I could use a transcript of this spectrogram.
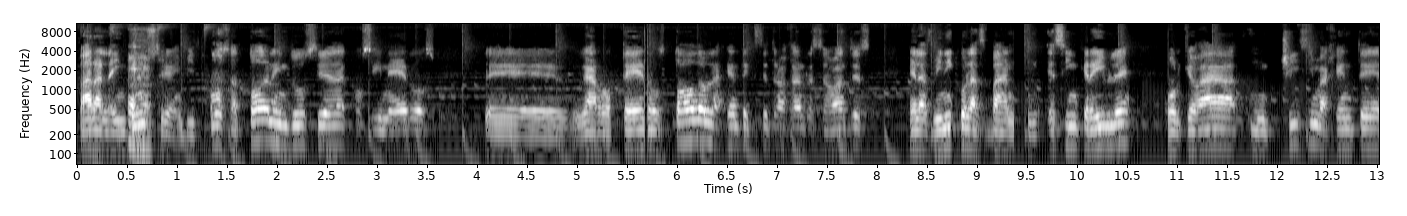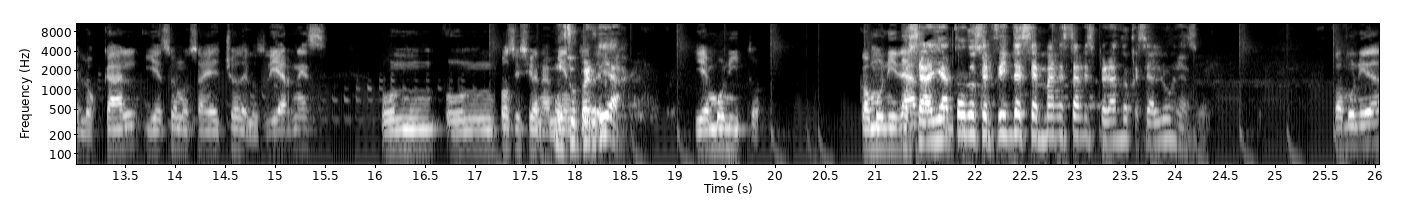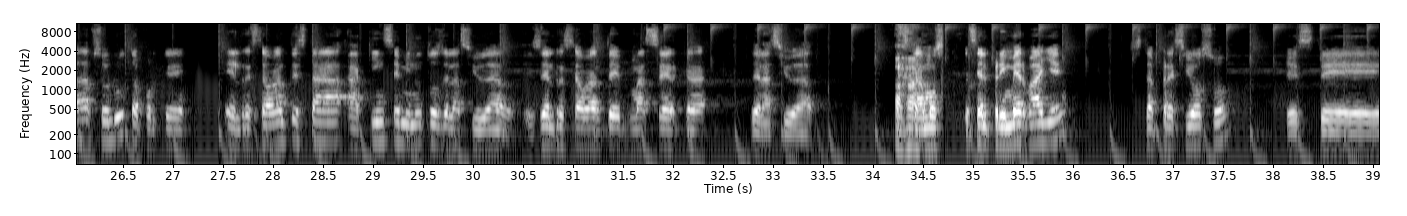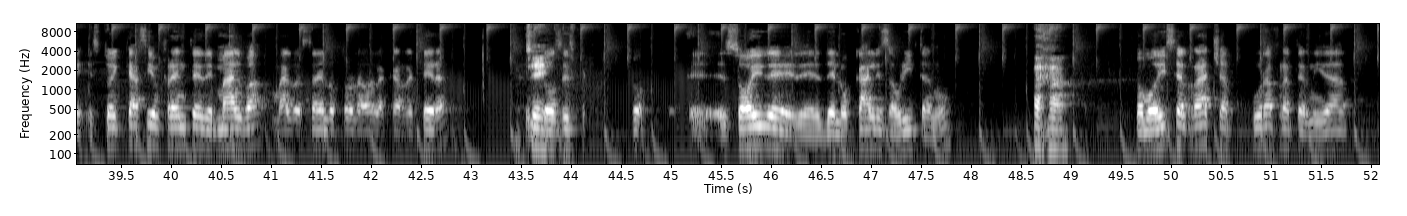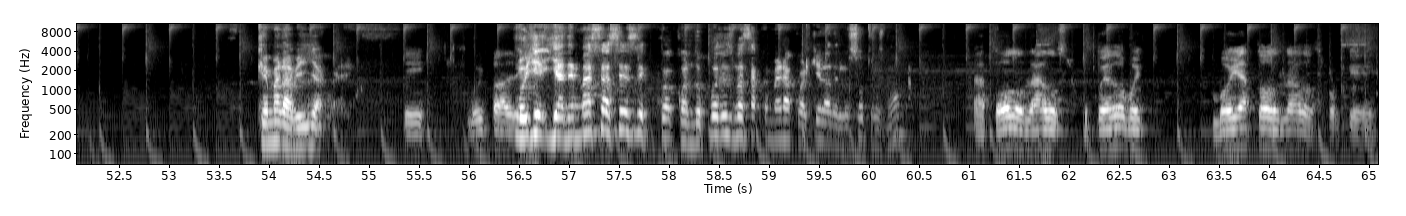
para la industria. Invitamos a toda la industria, cocineros, eh, garroteros, toda la gente que esté trabajando en restaurantes, en las vinícolas van. Es increíble porque va muchísima gente local y eso nos ha hecho de los viernes un, un Un posicionamiento super día. bien bonito. Comunidad, O sea, ya todos el fin de semana están esperando que sea lunes, güey. comunidad absoluta porque el restaurante está a 15 minutos de la ciudad. Es el restaurante más cerca de la ciudad. Ajá. Estamos, es el primer valle, está precioso. Este, estoy casi enfrente de Malva. Malva está del otro lado de la carretera. Sí. Entonces, yo, eh, soy de, de- de locales ahorita, ¿no? Ajá. Como dice el Racha, pura fraternidad. Qué maravilla, güey. Sí, muy padre. Oye, y además haces de cu- cuando puedes vas a comer a cualquiera de los otros, ¿no? a todos lados que puedo voy voy a todos lados porque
